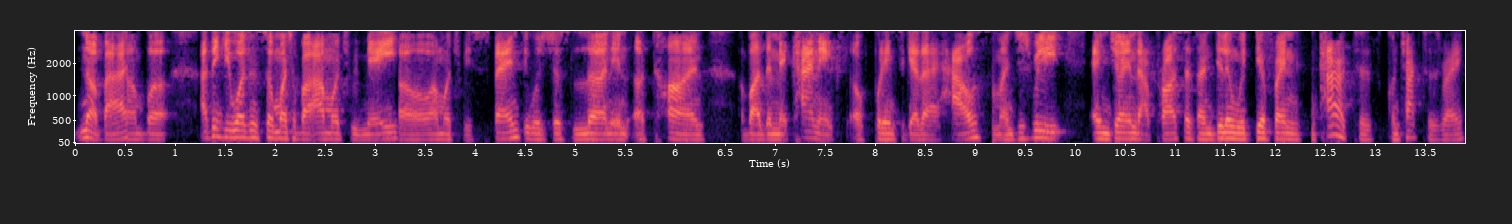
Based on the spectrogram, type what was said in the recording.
not bad. Um, but I think it wasn't so much about how much we made or how much we spent. It was just learning a ton about the mechanics of putting together a house and just really enjoying that process and dealing with different characters, contractors, right?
